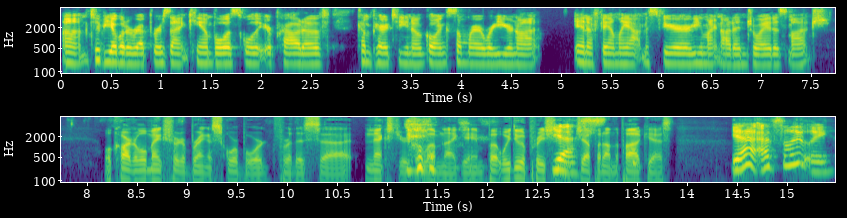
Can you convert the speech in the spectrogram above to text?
um, to be able to represent Campbell, a school that you're proud of, compared to you know going somewhere where you're not in a family atmosphere. You might not enjoy it as much. Well, Carter, we'll make sure to bring a scoreboard for this uh, next year's alumni game. But we do appreciate yes. you jumping on the podcast. Yeah, absolutely.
